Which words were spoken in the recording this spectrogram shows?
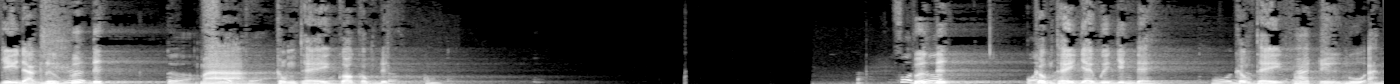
Chỉ đạt được phước đức Mà không thể có công đức. Phước đức không thể giải quyết vấn đề Không thể phá trừ ngu ám.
